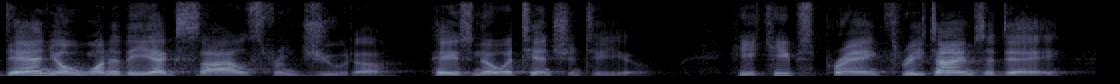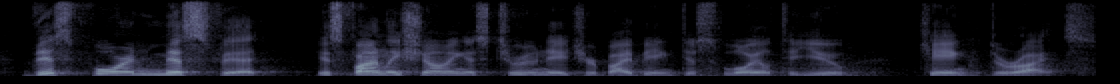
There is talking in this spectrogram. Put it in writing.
Daniel, one of the exiles from Judah, pays no attention to you. He keeps praying three times a day. This foreign misfit is finally showing his true nature by being disloyal to you, King Darius.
